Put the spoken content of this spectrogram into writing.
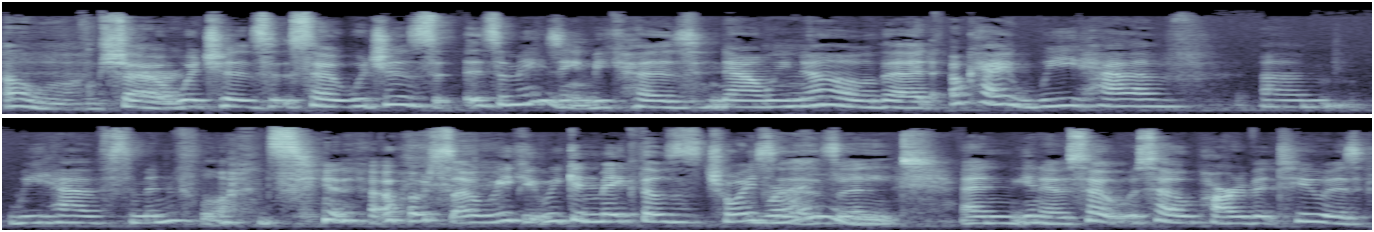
Oh, I'm So, sure. which is so, which is is amazing because now we mm-hmm. know that okay, we have um, we have some influence, you know, so we can- we can make those choices, Right. and and you know, so so part of it too is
